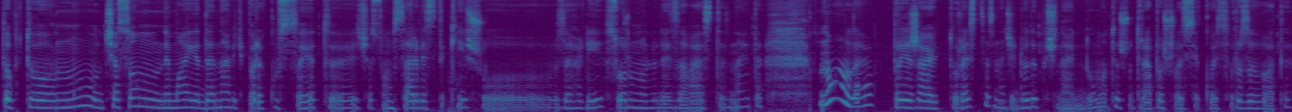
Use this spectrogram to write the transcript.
Тобто, ну часом немає де навіть перекусити. Часом сервіс такий, що взагалі соромно людей завести. Знаєте, ну але приїжджають туристи, значить люди починають думати, що треба щось якось розвивати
